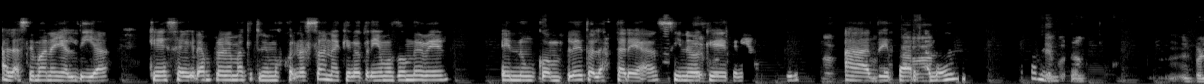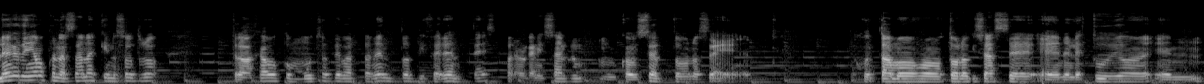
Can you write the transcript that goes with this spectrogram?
a la semana y al día, que es el gran problema que tuvimos con Asana, que no teníamos dónde ver en un completo las tareas, sino Sí, que teníamos No- a no departamento. Sí, pues, el problema que teníamos con Asana es que nosotros trabajamos con muchos departamentos diferentes para organizar un concepto, no sé, juntamos todo lo que se hace en el estudio en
